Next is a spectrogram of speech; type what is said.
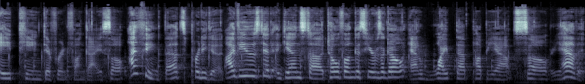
18 different fungi. So I think that's pretty good. I've used it against uh, toe fungus years ago and wiped that puppy out. So there you have it.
